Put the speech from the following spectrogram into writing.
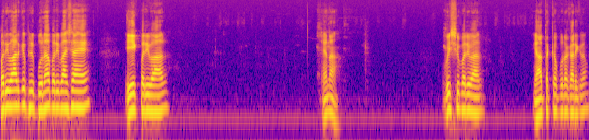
परिवार की फिर पुनः परिभाषा है। एक परिवार, है ना? विश्व परिवार। यहाँ तक का पूरा कार्यक्रम।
